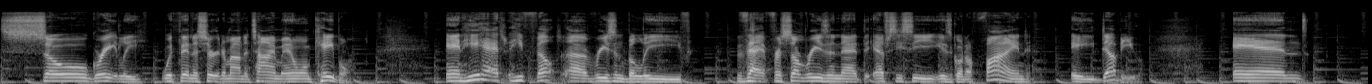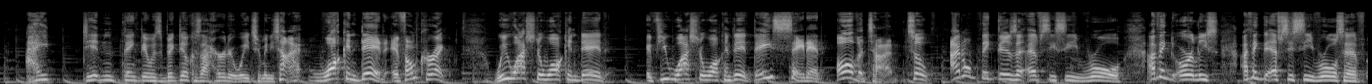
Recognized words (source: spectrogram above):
so greatly within a certain amount of time and on cable. And he had he felt a reason to believe that for some reason that the FCC is going to find AEW. And I didn't think there was a big deal because I heard it way too many times. Walking Dead, if I'm correct, we watched The Walking Dead. If you watch The Walking Dead, they say that all the time. So I don't think there's an FCC rule. I think, or at least, I think the FCC rules have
